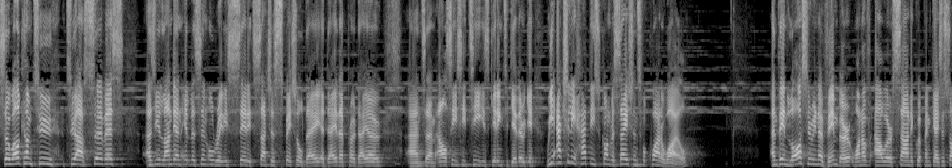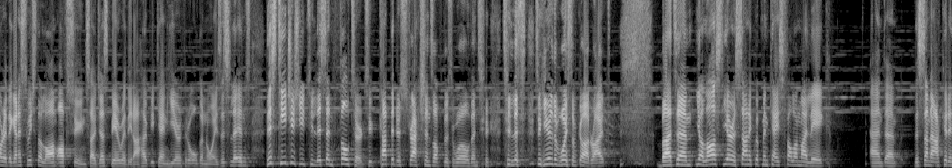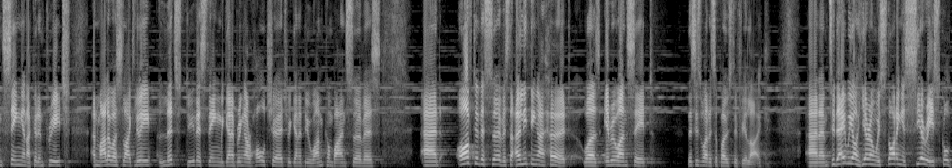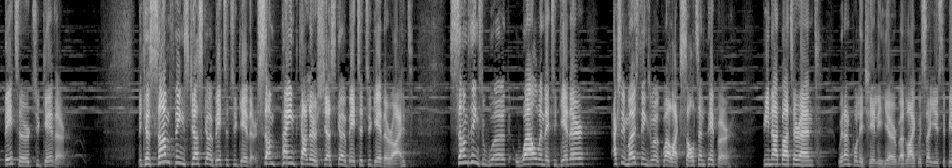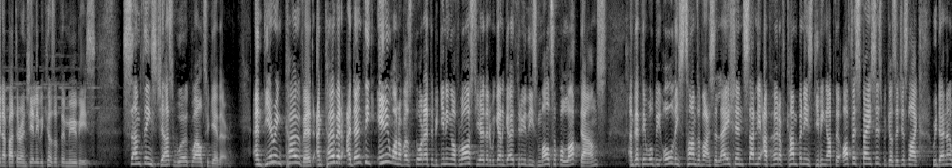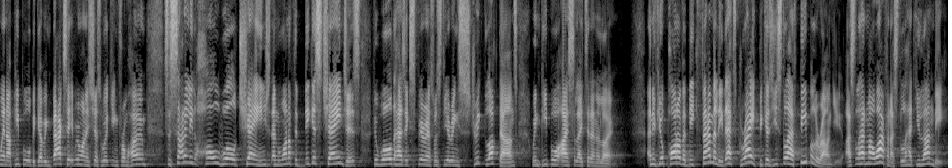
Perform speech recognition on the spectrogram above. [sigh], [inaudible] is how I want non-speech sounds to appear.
So welcome to to our service. As yolanda and edlison already said it's such a special day a day that prodeo and um, LCCT is getting together again. We actually had these conversations for quite a while. And then last year in November, one of our sound equipment cases, sorry, they're going to switch the alarm off soon, so just bear with it. I hope you can hear through all the noise. This, learns, this teaches you to listen filter, to cut the distractions of this world, and to, to, listen, to hear the voice of God, right? But um, yeah, last year a sound equipment case fell on my leg, and um, this Sunday I couldn't sing and I couldn't preach. And Milo was like, Louis, let's do this thing. We're going to bring our whole church. We're going to do one combined service. And after the service, the only thing I heard was everyone said, This is what it's supposed to feel like. And um, today we are here and we're starting a series called Better Together. Because some things just go better together. Some paint colors just go better together, right? Some things work well when they're together. Actually, most things work well, like salt and pepper, peanut butter and we don't call it jelly here, but like we're so used to peanut butter and jelly because of the movies. Some things just work well together. And during COVID, and COVID, I don't think any one of us thought at the beginning of last year that we're going to go through these multiple lockdowns and that there will be all these times of isolation. Suddenly, I've heard of companies giving up their office spaces because they're just like, we don't know when our people will be going back, so everyone is just working from home. So, suddenly, the whole world changed, and one of the biggest changes the world has experienced was during strict lockdowns when people were isolated and alone. And if you're part of a big family, that's great because you still have people around you. I still had my wife and I still had Yulandi.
